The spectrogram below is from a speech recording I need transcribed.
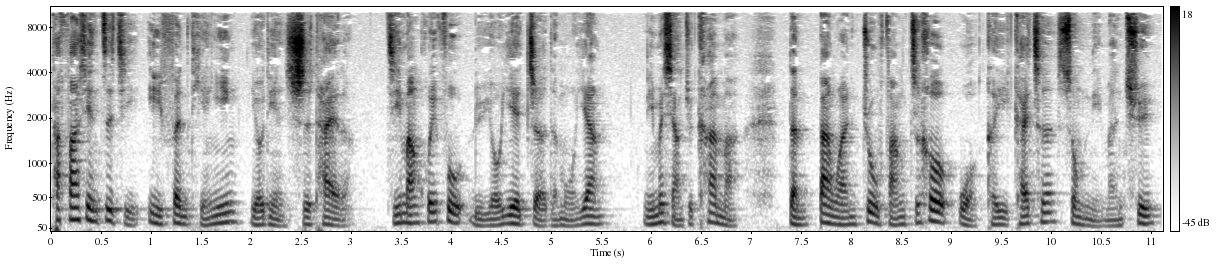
他发现自己义愤填膺，有点失态了，急忙恢复旅游业者的模样。你们想去看吗？等办完住房之后，我可以开车送你们去。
